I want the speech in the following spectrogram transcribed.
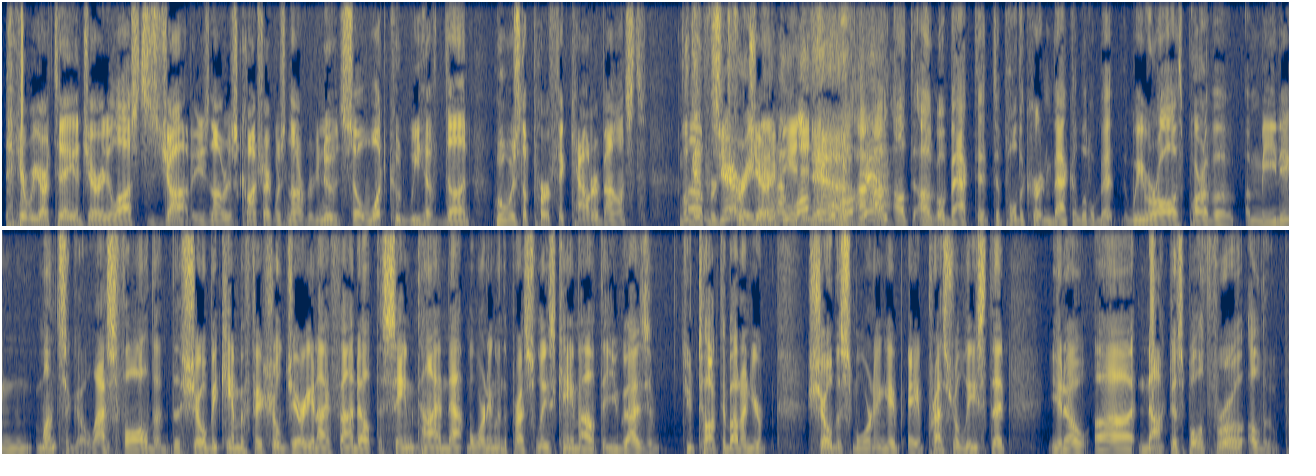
here we are today, and Jerry lost his job. He's not his contract was not renewed. So what could we have done? Who was the perfect counterbalanced? Look uh, at for, Jerry, for Jerry man. I being love in it. it. Well, I- I'll, I'll, I'll go back to, to pull the curtain back a little bit. We were all as part of a, a meeting months ago. Last fall, the, the show became official. Jerry and I found out the same time that morning when the press release came out that you guys have, you talked about on your show this morning, a, a press release that you know uh, knocked us both for a, a loop.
